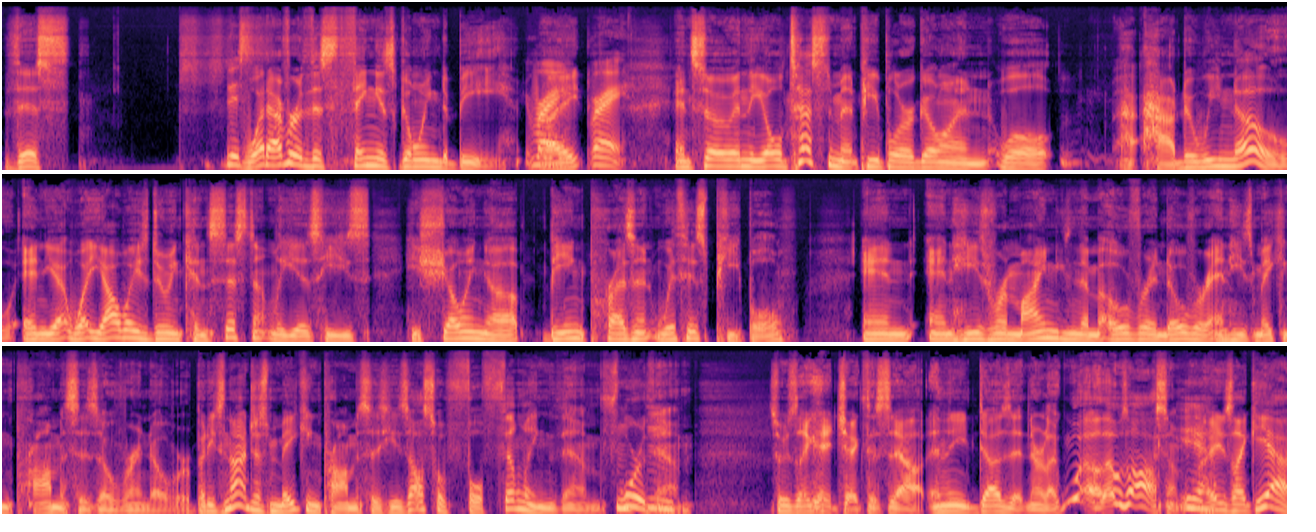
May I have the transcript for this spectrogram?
this, This, whatever this thing is going to be, Right. right? Right. And so in the Old Testament, people are going, well, h- how do we know? And yet what Yahweh's doing consistently is he's he's showing up, being present with his people, and and he's reminding them over and over and he's making promises over and over. But he's not just making promises he's also fulfilling them for Mm-hmm. them. So he's like hey check this out. And then he does it and they're like whoa that was awesome Yeah. right? He's like yeah.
